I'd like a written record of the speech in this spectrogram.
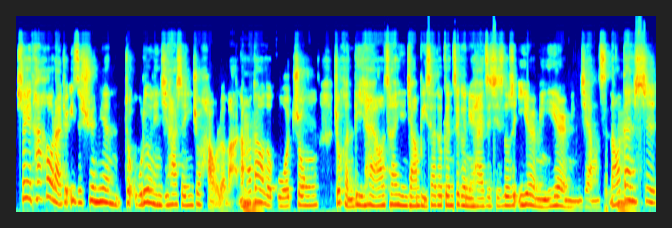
所以他后来就一直训练，就五六年级他声音就好了嘛，然后到了国中就很厉害，然后参加演讲比赛都跟这个女孩子其实都是一二名一二名这样子，然后但是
